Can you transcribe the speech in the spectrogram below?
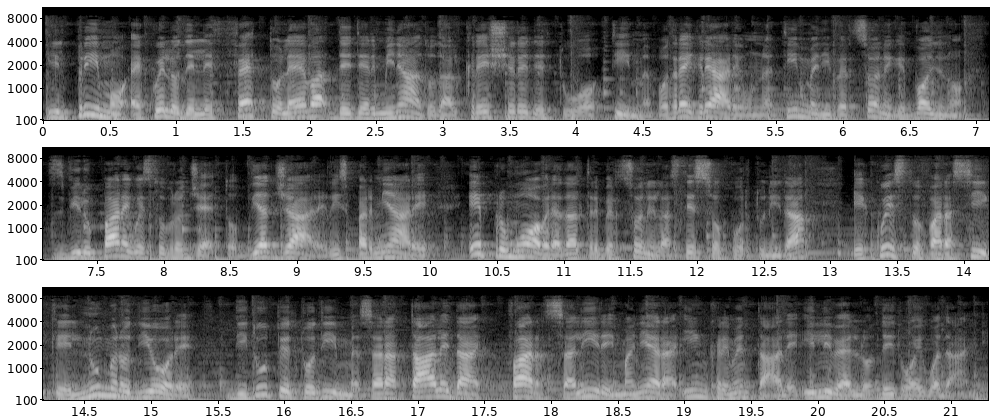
Il primo è quello dell'effetto leva determinato dal crescere del tuo team. Potrai creare un team di persone che vogliono sviluppare questo progetto, viaggiare, risparmiare e promuovere ad altre persone la stessa opportunità e questo farà sì che il numero di ore di tutto il tuo team sarà tale da far salire in maniera incrementale il livello dei tuoi guadagni.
